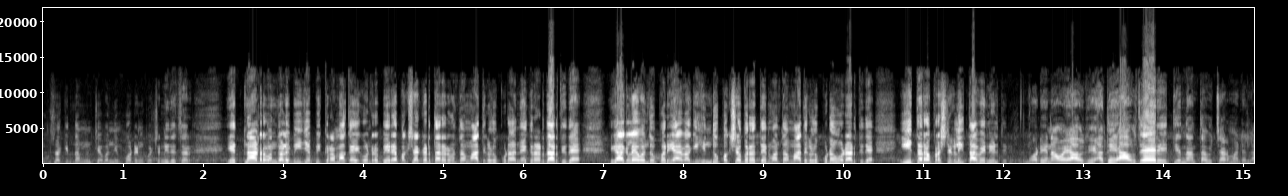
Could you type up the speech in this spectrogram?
ಮುಗಿಸೋಕ್ಕಿಂತ ಮುಂಚೆ ಒಂದು ಇಂಪಾರ್ಟೆಂಟ್ ಕ್ವಶನ್ ಇದೆ ಸರ್. ಯತ್ನಾಡ್ರ ಒಂದು ವೇಳೆ ಬಿ ಜೆ ಪಿ ಕ್ರಮ ಕೈಗೊಂಡ್ರೆ ಬೇರೆ ಪಕ್ಷ ಕಟ್ತಾರೆ ಇರುವಂಥ ಮಾತುಗಳು ಕೂಡ ಅನೇಕರು ಹರಿದಾಡ್ತಿದೆ. ಈಗಾಗಲೇ ಒಂದು ಪರ್ಯಾಯವಾಗಿ ಹಿಂದೂ ಪಕ್ಷ ಬರುತ್ತೆ ಅನ್ನುವಂಥ ಮಾತುಗಳು ಕೂಡ ಓಡಾಡ್ತಿದೆ. ಈ ಥರ ಪ್ರಶ್ನೆಗಳಿಗೆ ತಾವೇನು ಹೇಳ್ತೀರಿ? ನೋಡಿ, ನಾವು ಯಾವುದೇ ಅದೇ ಯಾವುದೇ ರೀತಿಯಿಂದ ಅಂತ ವಿಚಾರ ಮಾಡಿಲ್ಲ.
